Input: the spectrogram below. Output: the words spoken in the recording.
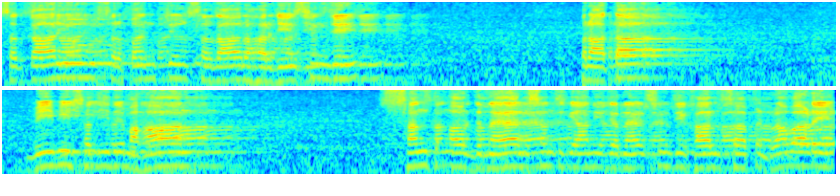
ਸਤਕਾਰਯੋਗ ਸਰਪੰਚ ਸਰਦਾਰ ਹਰਜੀਤ ਸਿੰਘ ਜੀ, ਭਰਾਤਾ 20ਵੀਂ ਸਦੀ ਦੇ ਮਹਾਨ ਸੰਤ ਔਰ ਜਰਨੈਲ, ਸੰਤ ਗਿਆਨੀ ਜਰਨੈਲ ਸਿੰਘ ਜੀ ਖਾਲਸਾ ਭਿੰਡਰਾਂ ਵਾਲੇ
